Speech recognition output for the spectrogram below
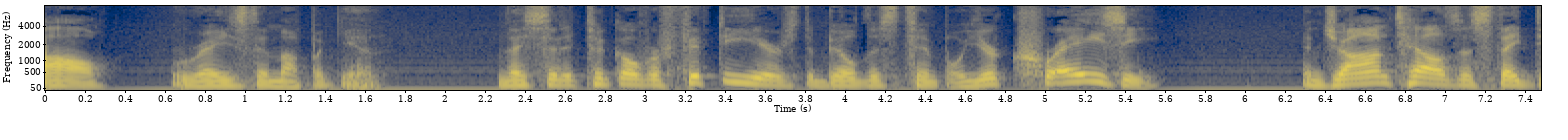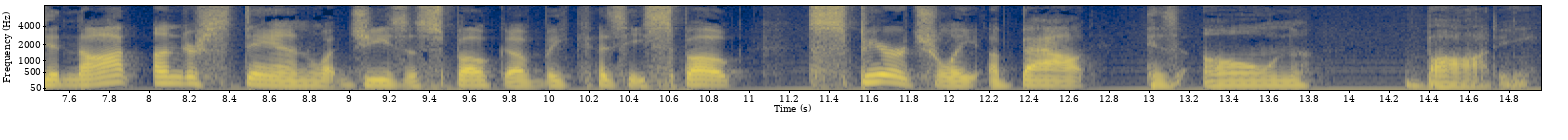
I'll raise them up again. They said it took over 50 years to build this temple. You're crazy. And John tells us they did not understand what Jesus spoke of because he spoke spiritually about his own body.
